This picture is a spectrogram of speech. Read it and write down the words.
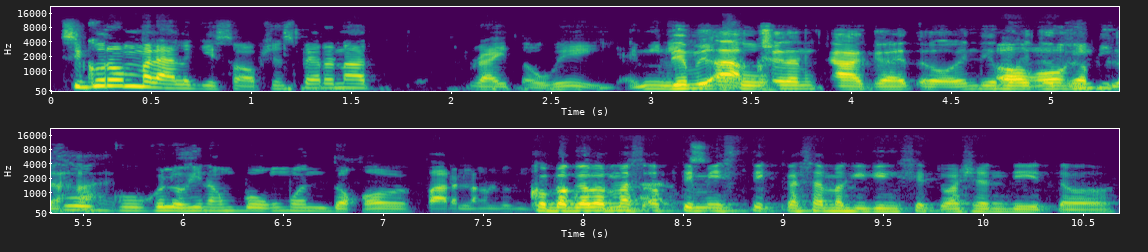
siguro malalagay sa options, pero not right away. I mean, hindi mo ko- actionan kagad. Oo, hindi mo Oo, ito hindi ko lahat. guguluhin ang buong mundo ko para lang lumipat. Kumbaga ba mas optimistic ka sa magiging sitwasyon dito?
